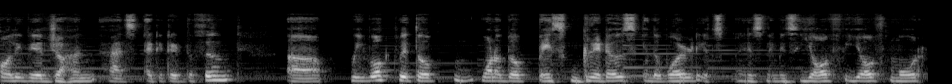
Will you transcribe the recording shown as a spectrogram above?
Olivier Jahan has edited the film. We worked with a, one of the best graders in the world. It's his name is Yov Yov Moore.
